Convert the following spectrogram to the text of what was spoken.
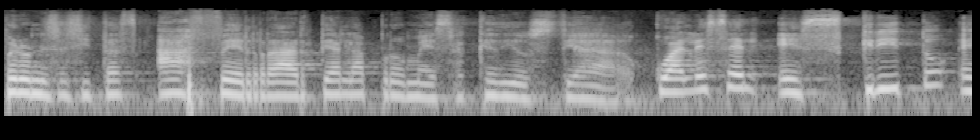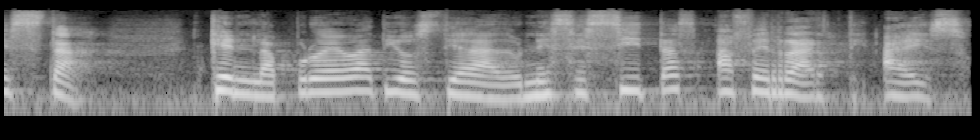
Pero necesitas aferrarte a la promesa que Dios te ha dado. ¿Cuál es el escrito está? Que en la prueba Dios te ha dado. Necesitas aferrarte a eso.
